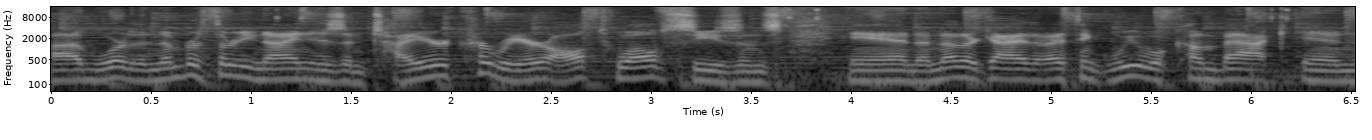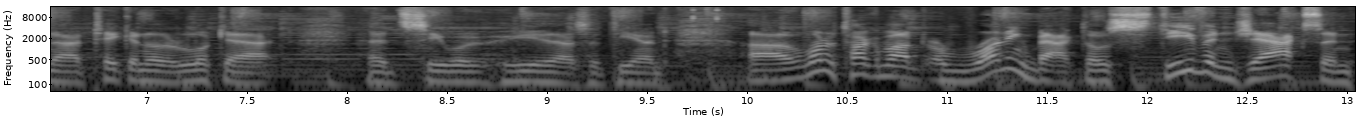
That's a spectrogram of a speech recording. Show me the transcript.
uh, wore the number 39 his entire career, all 12 seasons, and another guy that I think we will come back and uh, take another look at and see what he has at the end. Uh, I want to talk about a running back, though, Steven Jackson.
